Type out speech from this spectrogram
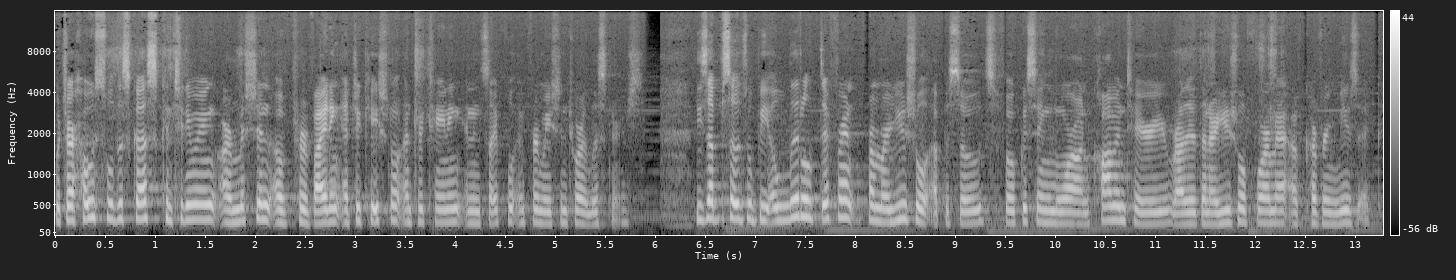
which our hosts will discuss, continuing our mission of providing educational, entertaining, and insightful information to our listeners. These episodes will be a little different from our usual episodes, focusing more on commentary rather than our usual format of covering music.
